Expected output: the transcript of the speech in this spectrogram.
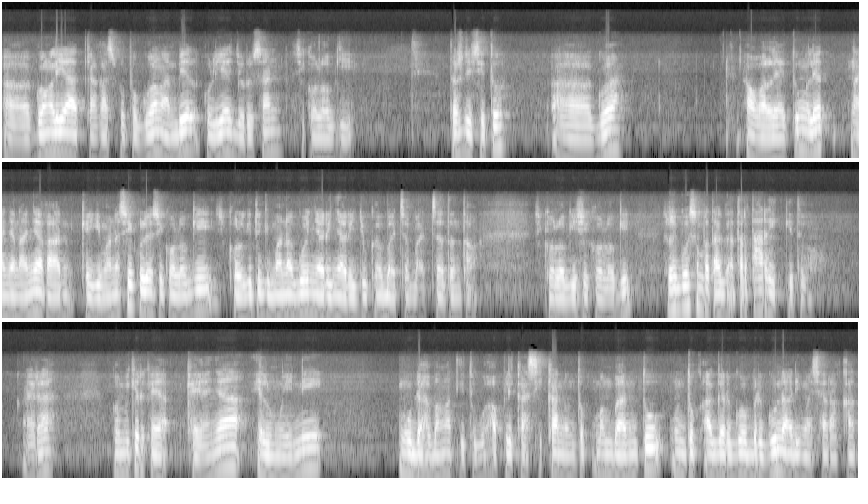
uh, eh, gue ngeliat kakak sepupu gue ngambil kuliah jurusan psikologi. Terus di situ uh, gue awalnya itu ngeliat nanya-nanya kan kayak gimana sih kuliah psikologi? Psikologi itu gimana? Gue nyari-nyari juga baca-baca tentang psikologi psikologi. Terus gue sempat agak tertarik gitu. Akhirnya gue mikir kayak kayaknya ilmu ini mudah banget gitu gue aplikasikan untuk membantu untuk agar gue berguna di masyarakat.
